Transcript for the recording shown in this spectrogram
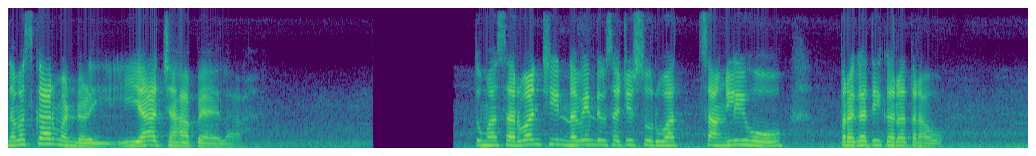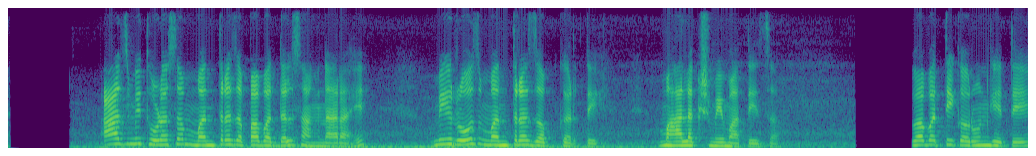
नमस्कार मंडळी या चहा प्यायला. तुम्हा सर्वांची नवीन दिवसाची सुरुवात चांगली हो प्रगती करत राहो. आज मी थोडंसं मंत्र जपाबद्दल सांगणार आहे. मी रोज मंत्र जप करते महालक्ष्मी मातेचा. दिवाबत्ती करून घेते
